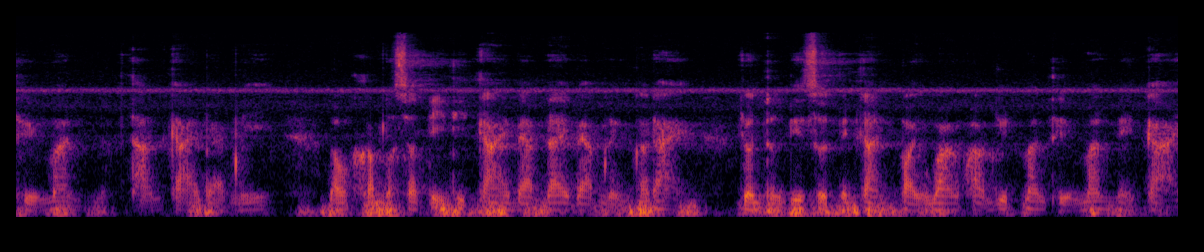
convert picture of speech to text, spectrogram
ถือมั่นฐานกายแบบนี้ เรากำหนดสติที่กายแบบใดแบบหนึ่งก็ได้ จนถึงที่สุดเป็นการปล่อยวางความยึดมั่นถือมั่นในกาย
